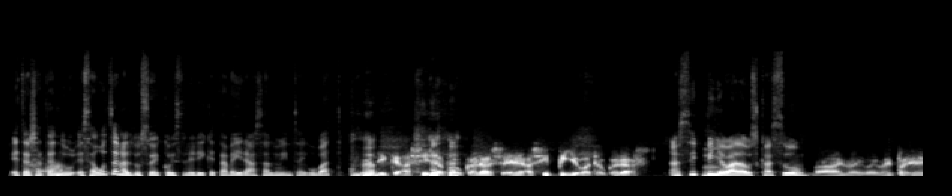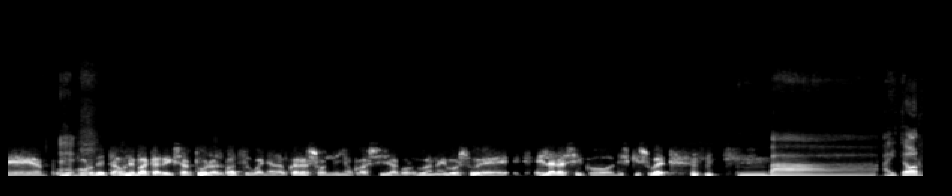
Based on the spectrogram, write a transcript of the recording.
Eta esaten du, ezagutzen alduzu ekoizlerik eta beira azaldu intzaigu bat. Hombre, Nik hasi da paukaraz, eh? Hasi pilo bat aukaraz. Hazi pilo bat dauzkazu. Bai, bai, bai, bai, e, gordeta hone bakarrik sartu horaz batzu, baina daukara sondinoko hasiak, orduan nahi bozu, e, helaraziko dizkizuet. Mm, Ba, Aitor,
